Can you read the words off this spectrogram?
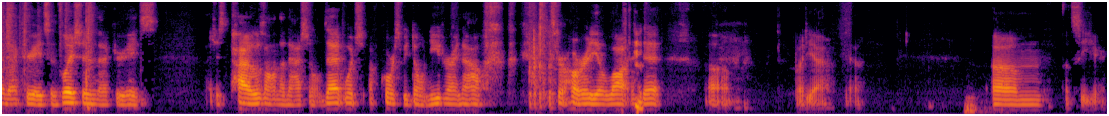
and that creates inflation that creates just piles on the national debt which of course we don't need right now because we're already a lot in debt. Um, but yeah yeah um, let's see here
